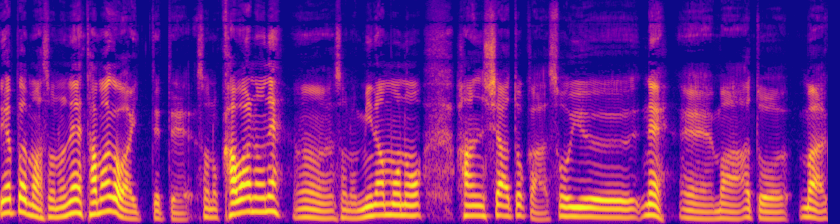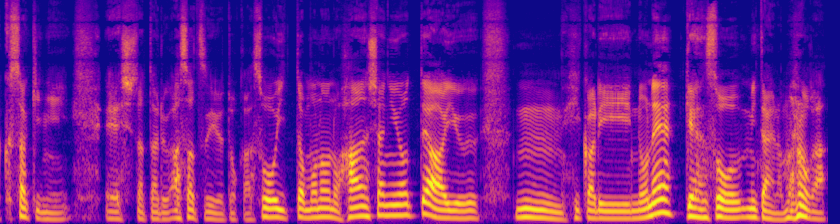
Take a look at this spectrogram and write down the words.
で、やっぱまあそのね、多摩川行ってて、その川のね、うん、その水面の反射とか、そういうね、えー、まああと、まあ草木に、えー、滴る朝露とか、そういったものの反射によって、ああいう、うん、光のね、幻想みたいなものが、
